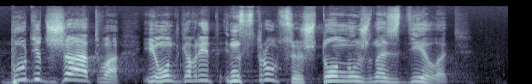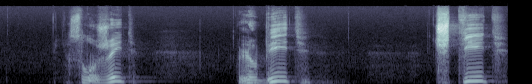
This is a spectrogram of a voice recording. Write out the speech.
будет жатва. И он говорит инструкцию, что нужно сделать. Служить, любить, чтить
